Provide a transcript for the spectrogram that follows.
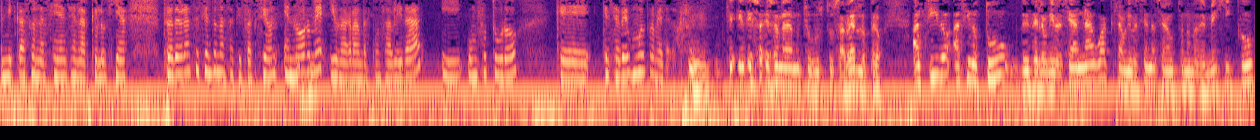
en mi caso en la ciencia, en la arqueología, pero de verdad se siente una satisfacción enorme y una gran responsabilidad y un futuro que, que se ve muy prometedor. Mm, que eso, eso me da mucho gusto saberlo, pero has sido, has sido tú desde la Universidad de Anáhuac, la Universidad Nacional Autónoma de México,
